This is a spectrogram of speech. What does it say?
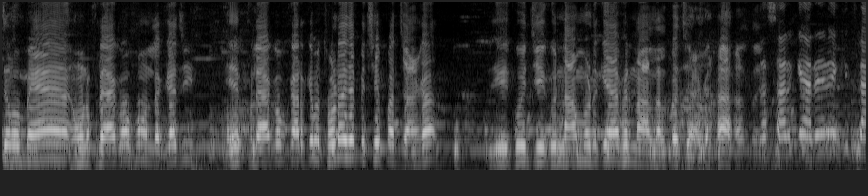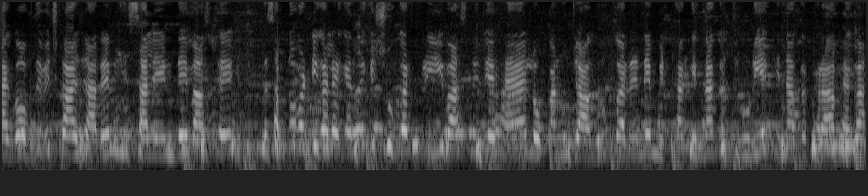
ਤੇ ਮੈਂ ਹੁਣ ਫਲੈਗ ਆਫ ਹੋਣ ਲੱਗਾ ਜੀ। ਇਹ ਫਲੈਗ ਆਫ ਕਰਕੇ ਮੈਂ ਥੋੜਾ ਜਿਹਾ ਪਿੱਛੇ ਭੱਜਾਂਗਾ। ਜੇ ਕੋਈ ਜੇ ਕੋਈ ਨਾ ਮੁੜ ਕੇ ਆਇਆ, ਫਿਰ ਨਾਲ ਨਾਲ ਭੱਜਾਂਗਾ। ਤਾਂ ਸਰ ਕਹਿ ਰਹੇ ਨੇ ਕਿ ਫਲੈਗ ਆਫ ਦੇ ਵਿਚਕਾਰ ਜਾ ਰਹੇ ਨੇ ਹਿੱਸਾ ਲੈਣ ਦੇ ਵਾਸਤੇ। ਤੇ ਸਭ ਤੋਂ ਵੱਡੀ ਗੱਲ ਇਹ ਕਹਿੰਦੇ ਕਿ ਸ਼ੂਗਰ ਫ੍ਰੀ ਵਾਸਤੇ ਜੇ ਹੈ, ਲੋਕਾਂ ਨੂੰ ਜਾਗਰੂਕ ਕਰ ਰਹੇ ਨੇ, ਮਿੱਠਾ ਕਿੰਨਾ ਕੁ ਜ਼ਰੂਰੀ ਹੈ, ਕਿੰਨਾ ਕੁ ਖਰਾਬ ਹੈਗਾ।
